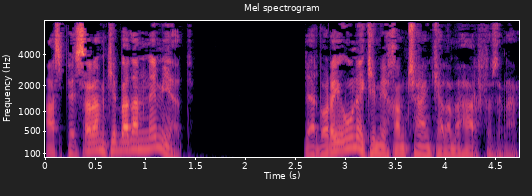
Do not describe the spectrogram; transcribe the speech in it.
از پسرم که بدم نمیاد. درباره اونه که می‌خوام چند کلمه حرف بزنم.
